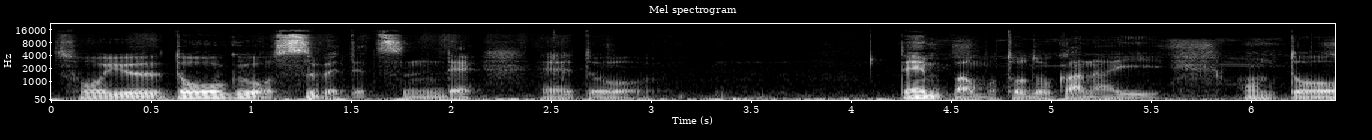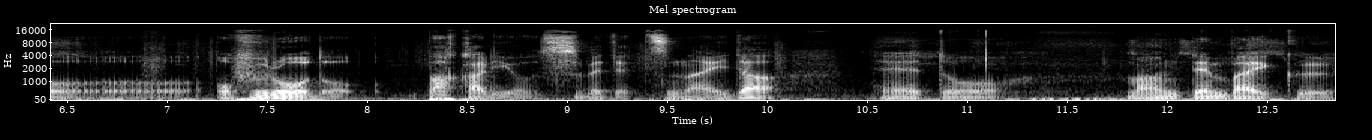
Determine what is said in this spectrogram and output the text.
そういう道具をすべて積んで、えっ、と、電波も届かない、本当オフロードばかりをすべて繋いだ、えっ、と、マウンテンバイク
